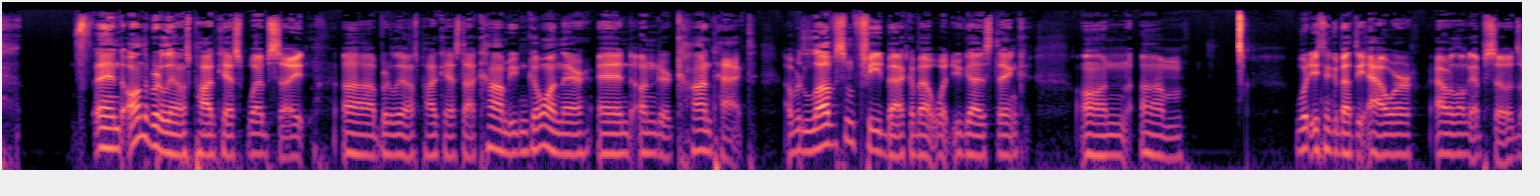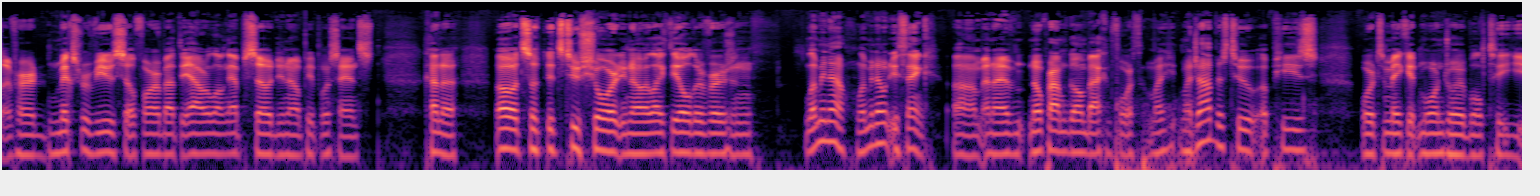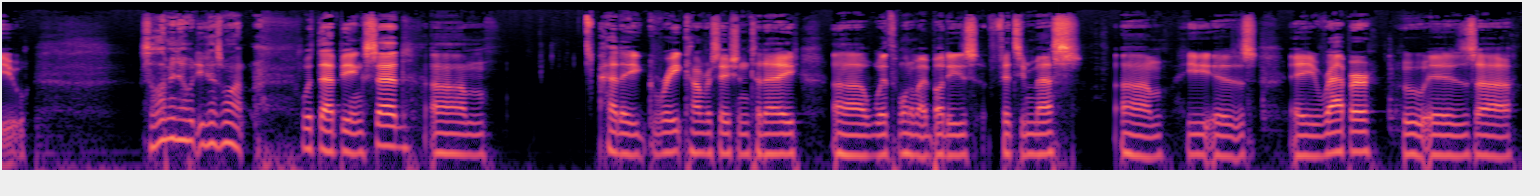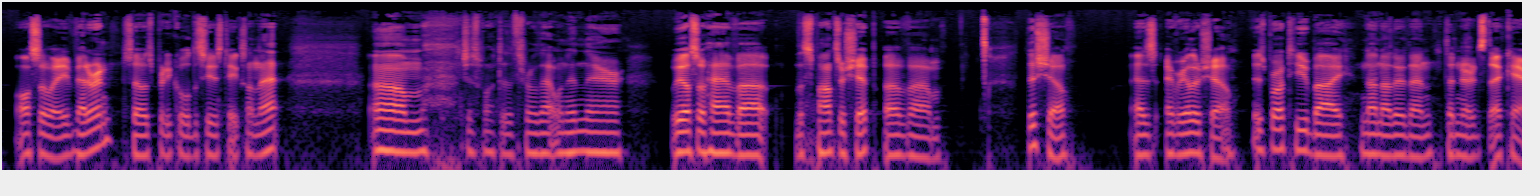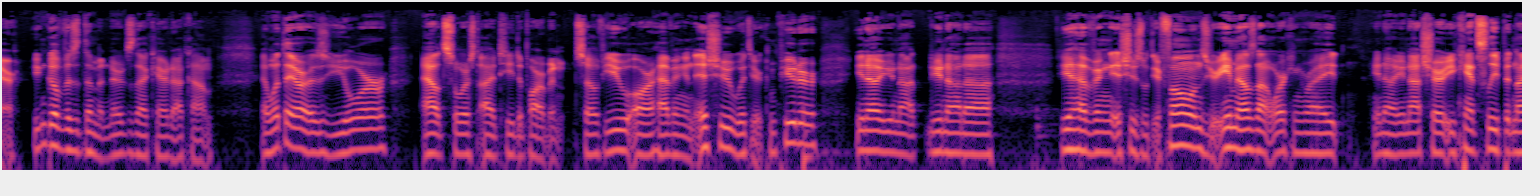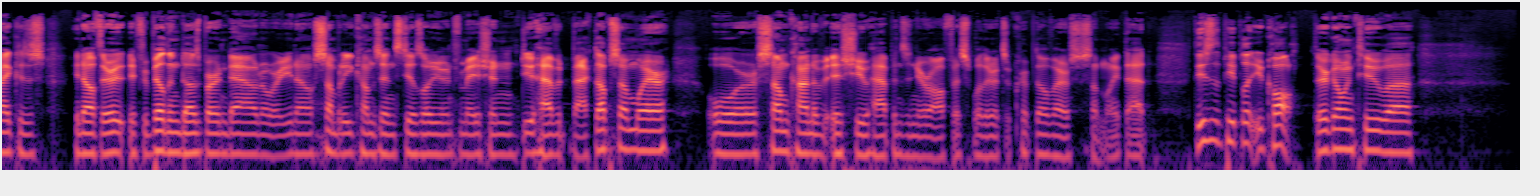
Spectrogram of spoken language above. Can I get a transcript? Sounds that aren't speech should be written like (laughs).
and on the Brutally Honest Podcast website, uh, brutallyhonestpodcast.com, you can go on there and under contact, I would love some feedback about what you guys think on um, what do you think about the hour hour long episodes? I've heard mixed reviews so far about the hour long episode. You know, people are saying it's kind of oh, it's it's too short. You know, I like the older version. Let me know. Let me know what you think. Um, and I have no problem going back and forth. My my job is to appease or to make it more enjoyable to you. So let me know what you guys want. With that being said, um, had a great conversation today uh, with one of my buddies, Fitzy Mess. Um, he is a rapper who is uh, also a veteran, so it's pretty cool to see his takes on that. Um, just wanted to throw that one in there. We also have uh, the sponsorship of um, this show, as every other show, is brought to you by none other than the Nerds That Care. You can go visit them at nerdsthatcare.com. And what they are is your outsourced IT department. So if you are having an issue with your computer, you know, you're not you're not uh you're having issues with your phones, your email's not working right, you know, you're not sure, you can't sleep at night cuz you know if there if your building does burn down or you know somebody comes in steals all your information, do you have it backed up somewhere or some kind of issue happens in your office, whether it's a crypto virus or something like that. These are the people that you call. They're going to uh,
